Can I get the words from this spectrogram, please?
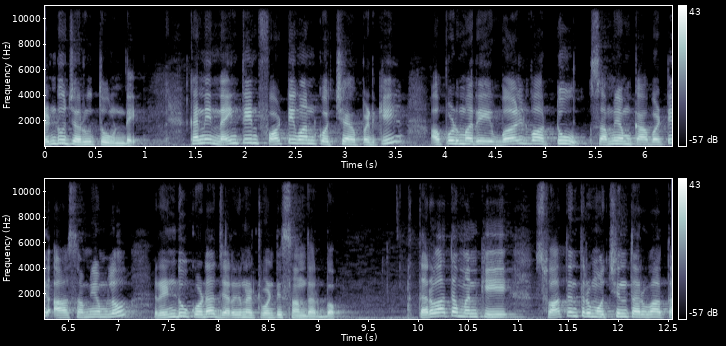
రెండు జరుగుతూ ఉండే. కానీ నైన్టీన్ ఫార్టీ వన్కి వచ్చేప్పటికి అప్పుడు మరి వరల్డ్ వార్ టూ సమయం కాబట్టి ఆ సమయంలో రెండు కూడా జరిగినటువంటి సందర్భం. తర్వాత మనకి స్వాతంత్రం వచ్చిన తర్వాత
